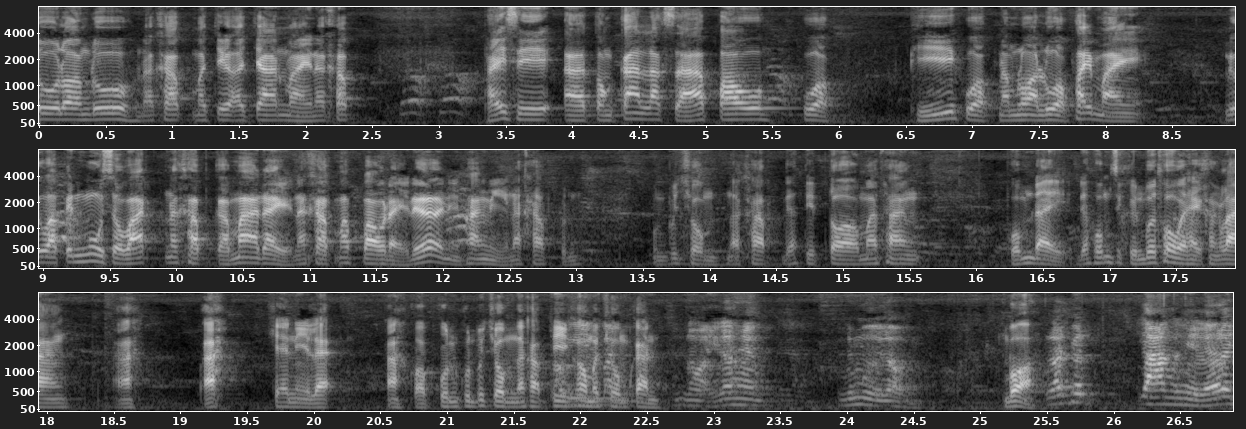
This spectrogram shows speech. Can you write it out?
ดูลองดูนะครับ มาเจออาจารย์ใหม่นะครับไผสีอ่าต้องการรักษาเป่าพวกผีพวกน้ำร้อนลวกไผ่ใหม่ หรือว่าเป็นงูสวัสดนะครับกับมาได้นะครับ มาเป่าได้เด้อนี่ทางนี้นะครับคุณคุณผู้ชมนะครับเดี๋ยวติดต่อมาทางผมได้เดี๋ยวผมสิขึ้นเบอร์โทรไว้ให้ข้างล่างอะอะแค่นี้แหละอะขอบคุณคุณผู้ชมนะครับที่เข้ามาชมกัน หน่อยแล้วแฮงในมือเรา บ่รัดก็ยางเห็นแล้วแล้ว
